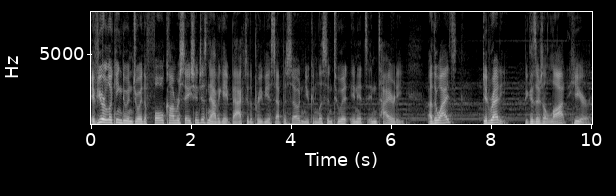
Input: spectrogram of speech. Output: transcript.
If you're looking to enjoy the full conversation, just navigate back to the previous episode and you can listen to it in its entirety. Otherwise, get ready because there's a lot here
